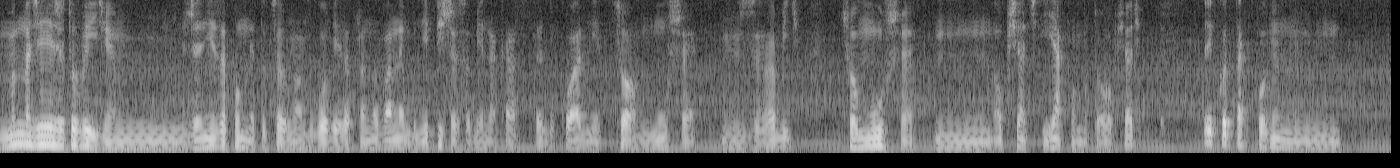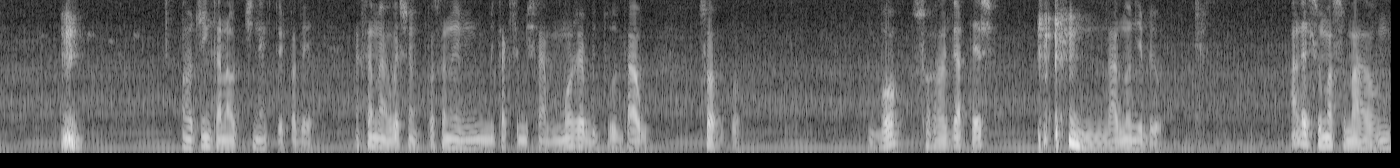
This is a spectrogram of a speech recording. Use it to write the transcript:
Mam nadzieję, że to wyjdzie, mm, że nie zapomnę to, co mam w głowie zaplanowane, bo nie piszę sobie na kartce dokładnie, co muszę mm, zrobić, co muszę mm, obsiać i jak mam to obsiać. Tylko tak powiem od odcinka na odcinek, który paduje. Tak samo jak weszłem, postanowiłem, tak sobie myślałem, może by tu dał sorgo. Bo sorga też dawno nie było. Ale suma summarum,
